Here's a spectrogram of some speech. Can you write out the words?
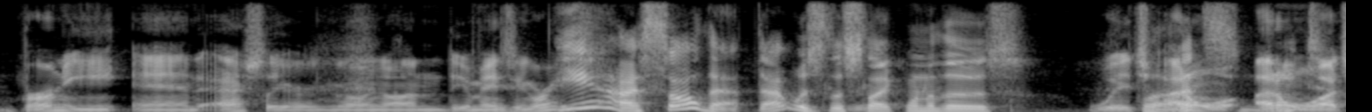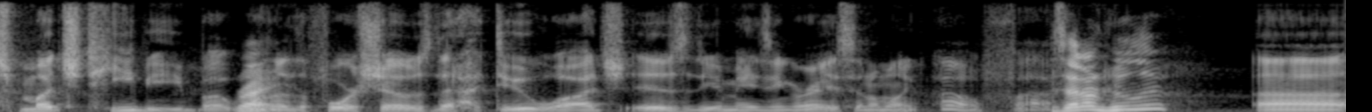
Burnie and Ashley are going on The Amazing Race. yeah, I saw that. That was just like one of those. Which Well, I don't I don't watch much TV, but Right. one of the four shows that I do watch is The Amazing Race, and I'm like, oh fuck. Is that on Hulu? Uh,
